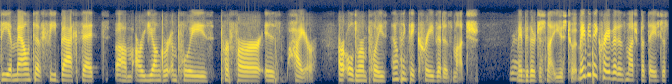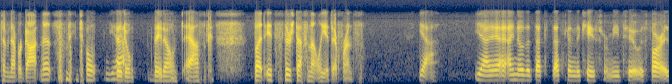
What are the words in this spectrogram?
The amount of feedback that um, our younger employees prefer is higher. Our older employees, I don't think they crave it as much. Right. Maybe they're just not used to it. Maybe they crave it as much, but they just have never gotten it, so they don't. Yeah. They don't. They don't ask. But it's there's definitely a difference. Yeah, yeah. I know that that's that's been the case for me too, as far as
